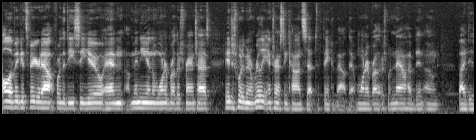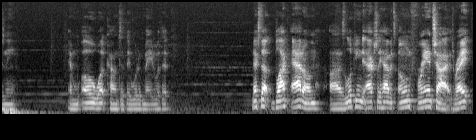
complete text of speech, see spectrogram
all of it gets figured out for the DCU and many in the Warner Brothers franchise it just would have been a really interesting concept to think about that Warner Brothers would now have been owned by Disney. And oh, what content they would have made with it. Next up, Black Adam uh, is looking to actually have its own franchise, right?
